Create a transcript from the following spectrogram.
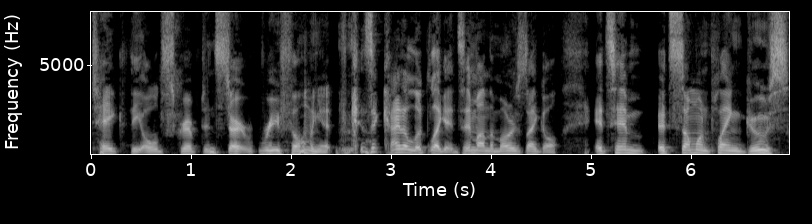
take the old script and start refilming it because it kind of looked like it. it's him on the motorcycle it's him it's someone playing goose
